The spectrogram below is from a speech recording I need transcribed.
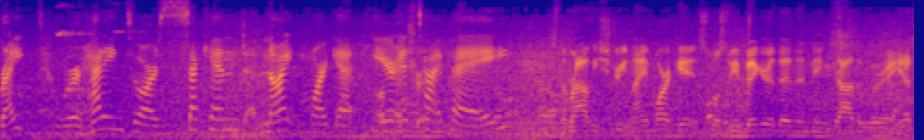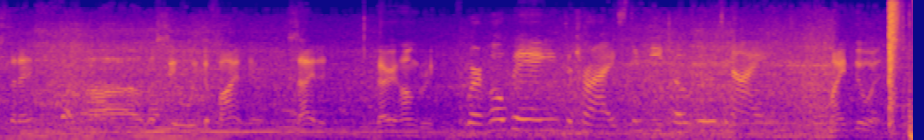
we're heading to our second night market here in trip. Taipei. It's the Raohe Street Night Market. It's supposed to be bigger than the Ningxia that we were at yesterday. Uh, let's see what we can find here. Excited. Very hungry. We're hoping to try stinky tofu tonight. Might do it.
